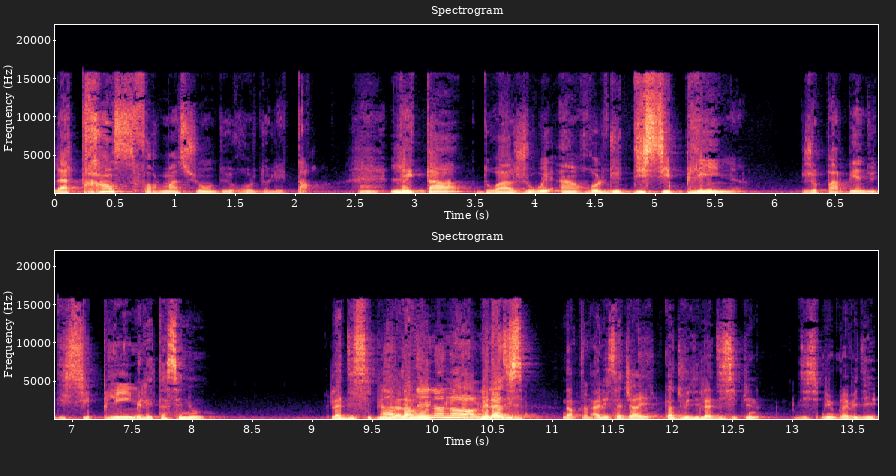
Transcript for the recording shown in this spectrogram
la transformation du rôle de l'État. Hmm. L'État doit jouer un rôle de discipline. Je parle bien de discipline. Mais l'État, c'est nous. La discipline. Non, attendez, non, non, mais la discipline. Non, Alice Adjari, quand tu dis de la discipline, discipline, vous l'avez dit,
